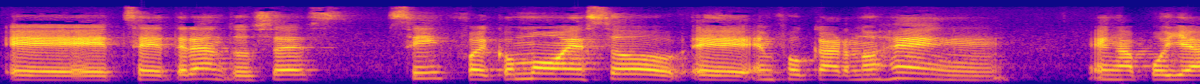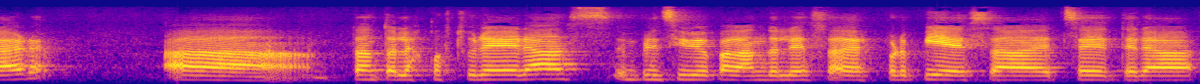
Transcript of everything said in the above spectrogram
eh, etcétera. Entonces, sí, fue como eso, eh, enfocarnos en, en apoyar a tanto a las costureras, en principio pagándoles ¿sabes? por pieza, etcétera,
